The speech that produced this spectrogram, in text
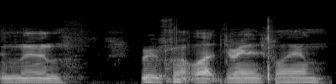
And then rear front lot drainage plan.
